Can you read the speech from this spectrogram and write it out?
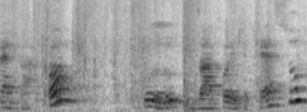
E tako. I zatvorite kesu.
